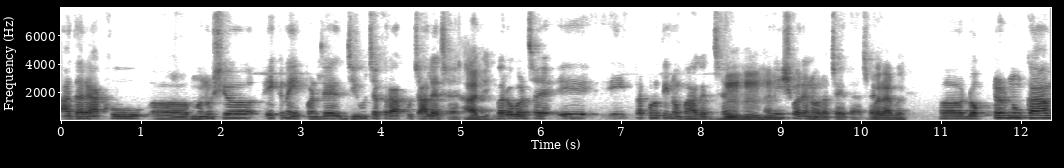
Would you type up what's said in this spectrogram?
આધારે આખું મનુષ્ય એક નહીં પણ જે જીવચક્ર આખું ચાલે છે બરોબર છે એ એ પ્રકૃતિનો ભાગ જ છે અને. ઈશ્વર એનો રચયતા છે બરાબર ડૉક્ટરનું કામ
